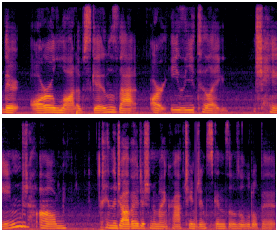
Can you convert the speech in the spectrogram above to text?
there are a lot of skins that are easy to like change. Um, in the Java edition of Minecraft, changing skins is a little bit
